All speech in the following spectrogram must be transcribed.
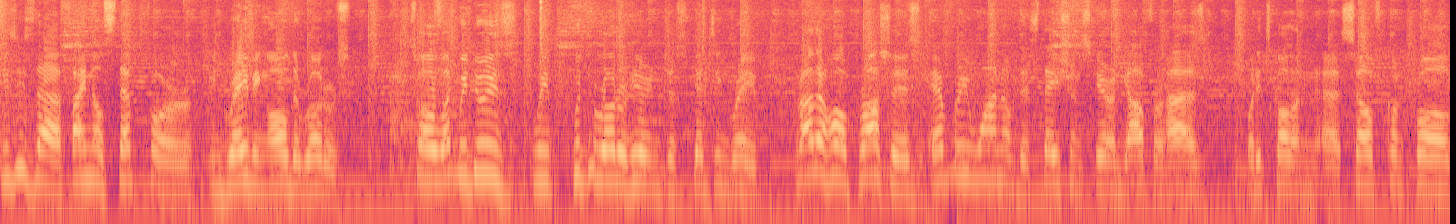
This is the final step for engraving all the rotors. So what we do is we put the rotor here and just gets engraved. Throughout the whole process, every one of the stations here at Galfer has what it's called on uh, self-control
